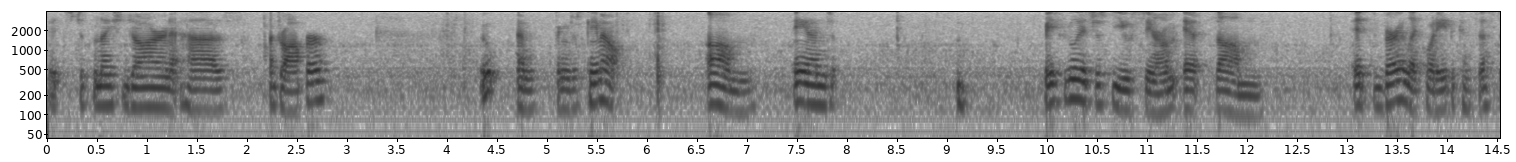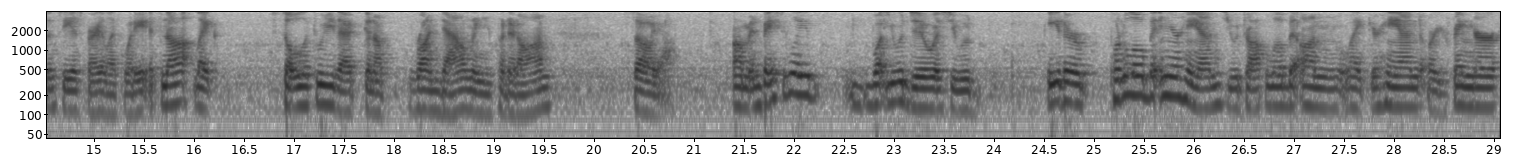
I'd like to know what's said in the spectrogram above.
It's just a nice jar and it has a dropper. Oop, and thing just came out. Um, and basically it's just youth serum. It's, um, it's very liquidy. The consistency is very liquidy. It's not, like, so liquidy that it's gonna run down when you put it on. So yeah. Um, and basically what you would do is you would either put a little bit in your hands, you would drop a little bit on like your hand or your finger,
